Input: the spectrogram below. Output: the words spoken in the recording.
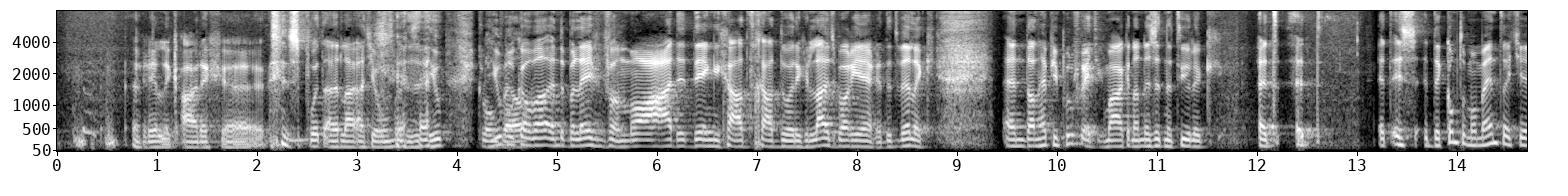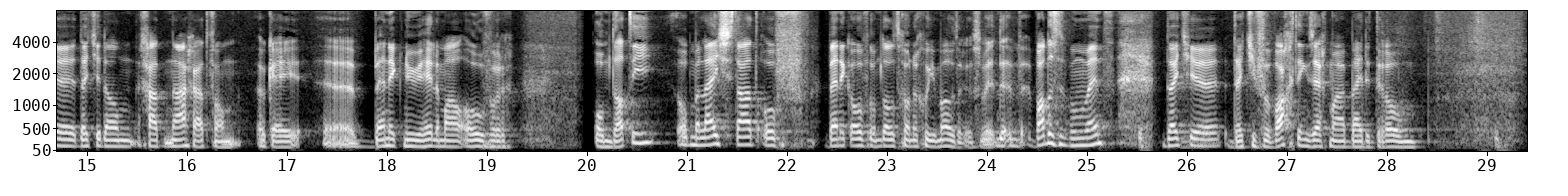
een redelijk aardig eh sportuitlaatje onder. Dus het hielp, Klonk hielp ook al wel in de beleving van... "Maar, dit ding gaat, gaat door de geluidsbarrière, dit wil ik. En dan heb je een proefritje gemaakt en dan is het natuurlijk... Het, het, het is, er komt een moment dat je, dat je dan gaat nagaat van... Oké, eh, ben ik nu helemaal over omdat hij op mijn lijstje staat? Of ben ik over omdat het gewoon een goede motor is? Wat is het moment dat je, dat je verwachting zeg maar, bij de droom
